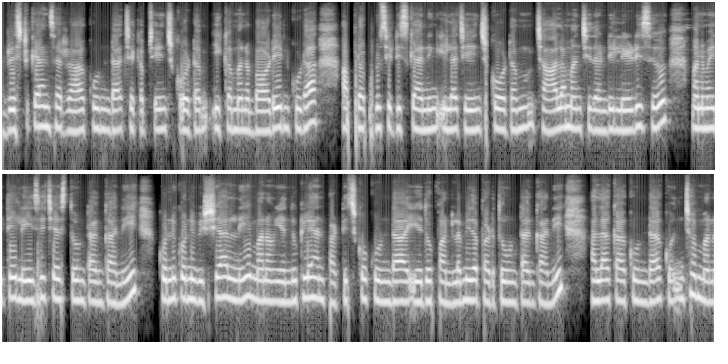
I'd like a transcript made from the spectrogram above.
బ్రెస్ట్ క్యాన్సర్ రాకుండా చెకప్ చేయించుకోవటం, ఇక మన బాడీని కూడా అప్పుడప్పుడు సిటీ స్కానింగ్ ఇలా చేయించుకోవటం చాలా మంచిదండి. లేడీస్ మనమైతే లేజీ చేస్తుంటాం కానీ, కొన్ని కొన్ని విషయాల్ని మనం ఎందుకులే అని పట్టించుకోకుండా ఏదో పనుల మీద పడుతూ ఉంటాం కానీ, అలా కాకుండా కొంచెం మన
